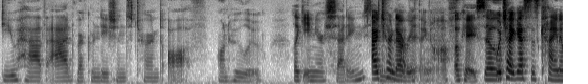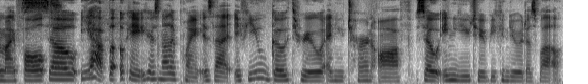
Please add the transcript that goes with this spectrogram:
do you have ad recommendations turned off on Hulu? Like in your settings? I turned have it? everything off, Okay, so which I guess is kind of my fault. So yeah, but okay, here's another point is that if you go through and you turn off so in YouTube you can do it as well.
